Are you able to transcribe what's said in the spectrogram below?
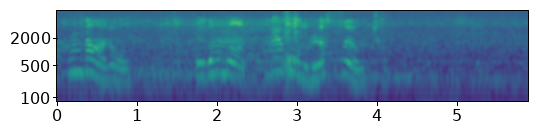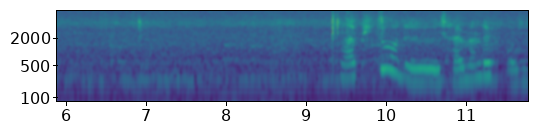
황당하죠? 저 이거 한번 빼고 놀랐어요, 엄청. 아, 피규어를 잘 만들 거지.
